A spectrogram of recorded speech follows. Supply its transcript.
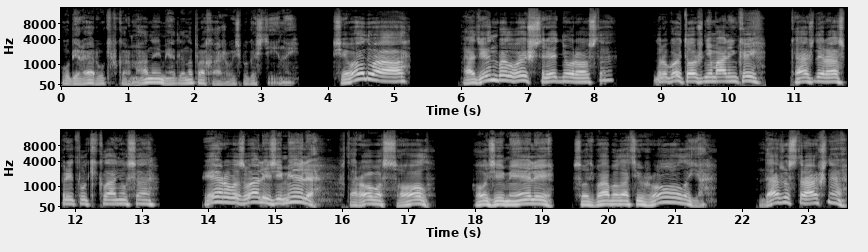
убирая руки в карманы и медленно прохаживаясь по гостиной. «Всего два. Один был выше среднего роста, другой тоже не маленький, каждый раз притолки кланялся. Первого звали Земеля, второго — Сол. У Земели судьба была тяжелая, даже страшная.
